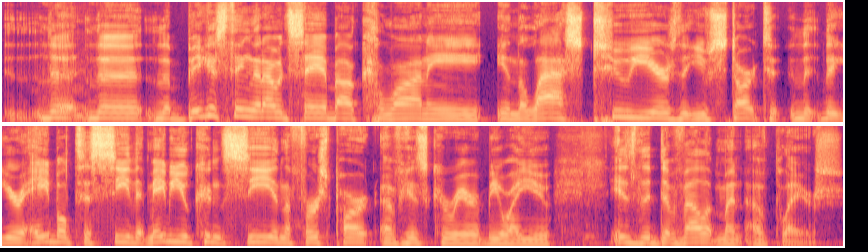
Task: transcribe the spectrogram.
the the the biggest thing that I would say about Kalani in the last two years that you start to that you're able to see that maybe you couldn't see in the first part of his career at BYU is the development of players.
